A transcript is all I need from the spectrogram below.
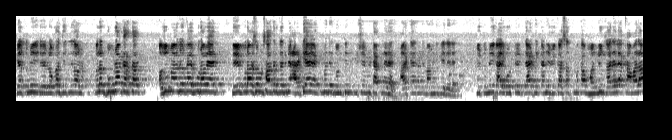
किंवा तुम्ही लोकांना तिथे जाऊन मला गुमराह करतात. अजून माझ्याजवळ काही पुरावे आहेत. ते पुरावा सादर करून मी आर टी आय ॲक्टमध्ये दोन तीन विषय मी टाकलेले आहेत. आर टी आयकडे मागणी केलेली आहे. की तुम्ही काही गोष्टी त्या ठिकाणी विकासात्मक मंजूर झालेल्या कामाला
